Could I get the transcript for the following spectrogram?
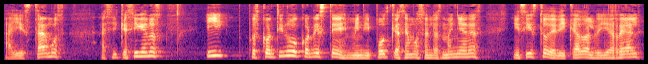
ahí estamos, así que síganos. Y pues continúo con este mini pod que hacemos en las mañanas, insisto, dedicado al Villarreal,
